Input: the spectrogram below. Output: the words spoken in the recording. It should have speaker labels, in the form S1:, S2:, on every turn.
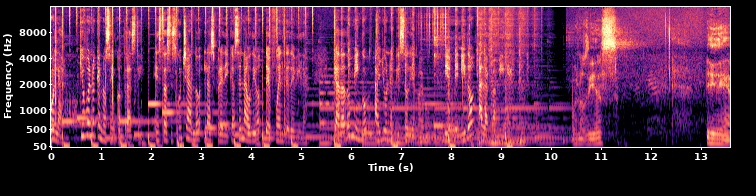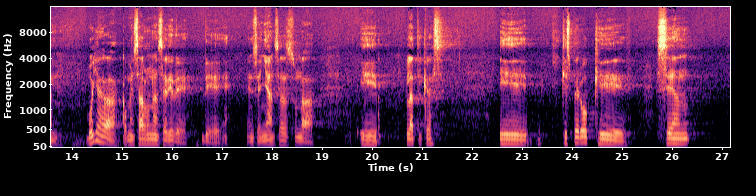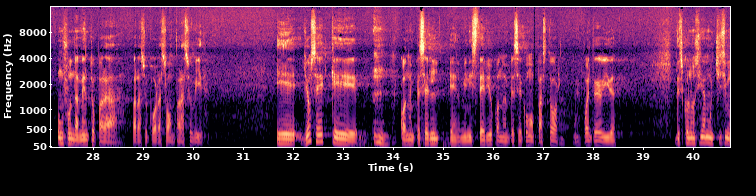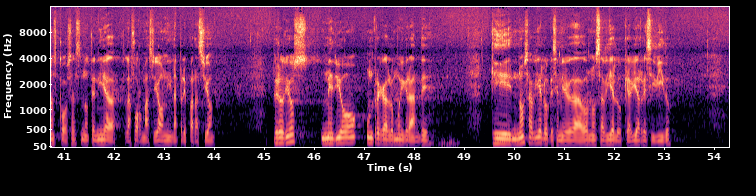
S1: Hola, qué bueno que nos encontraste. Estás escuchando las prédicas en audio de Fuente de Vida. Cada domingo hay un episodio nuevo. Bienvenido a la familia.
S2: Buenos días. Eh, voy a comenzar una serie de, enseñanzas, una, eh, pláticas, eh, que espero que sean un fundamento para, para su corazón, para su vida. Yo sé que cuando empecé el, el, ministerio, cuando empecé como pastor en Fuente de Vida, desconocía muchísimas cosas, no tenía la formación ni la preparación, pero Dios me dio un regalo muy grande que no sabía lo que se me había dado, no sabía lo que había recibido,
